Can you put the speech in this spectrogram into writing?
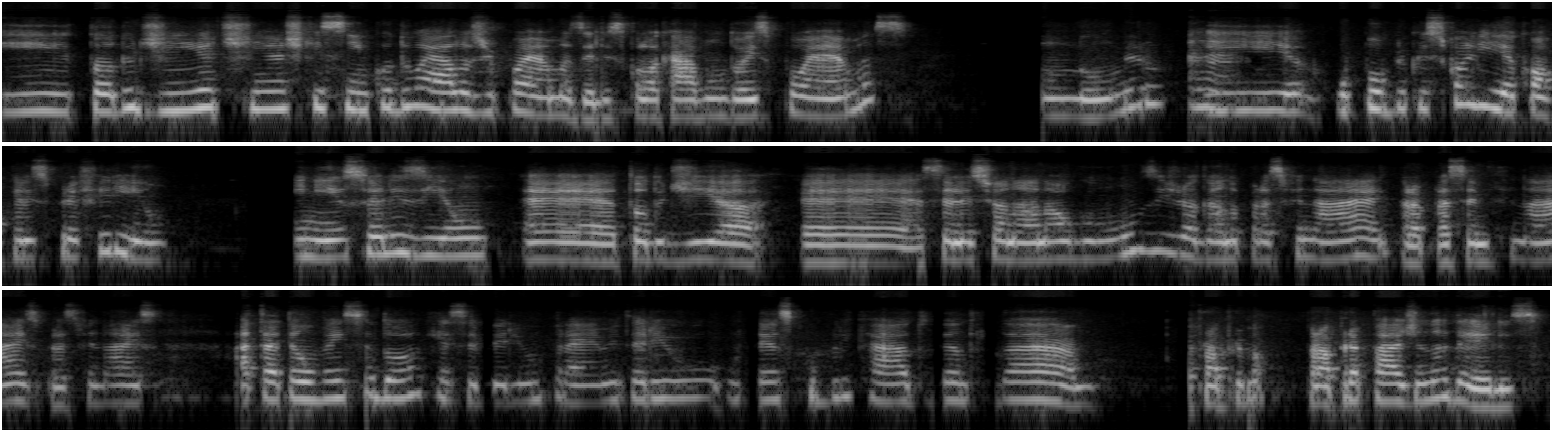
e todo dia tinha acho que cinco duelos de poemas. Eles colocavam dois poemas, um número uhum. e o público escolhia qual que eles preferiam. E nisso eles iam é, todo dia é, selecionando alguns e jogando para as finais, para as semifinais, para as finais até ter um vencedor que receberia um prêmio e teria o, o texto publicado dentro da, própria, própria página deles.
